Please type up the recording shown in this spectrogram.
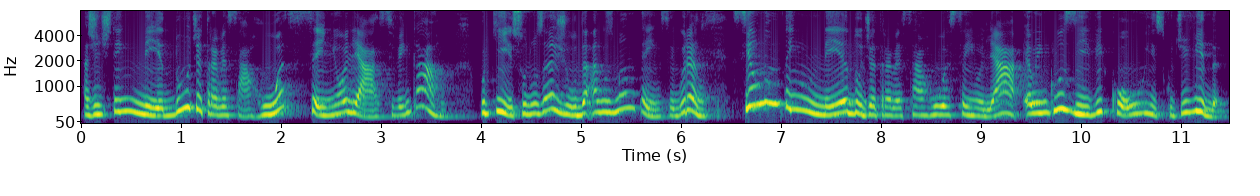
a gente tem medo de atravessar a rua sem olhar se vem carro, porque isso nos ajuda a nos manter em segurança. Se eu não tenho medo de atravessar a rua sem olhar, eu inclusive corro risco de vida.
